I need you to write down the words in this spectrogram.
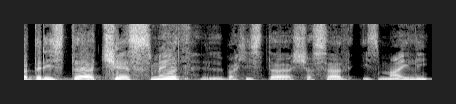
baterista Ches Smith, el bajista Shazad Ismaili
